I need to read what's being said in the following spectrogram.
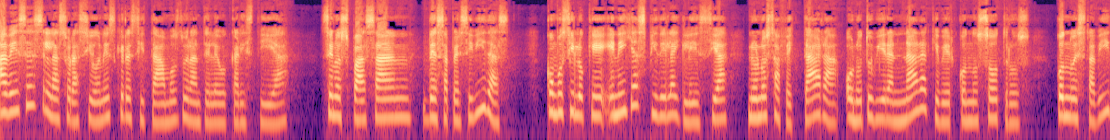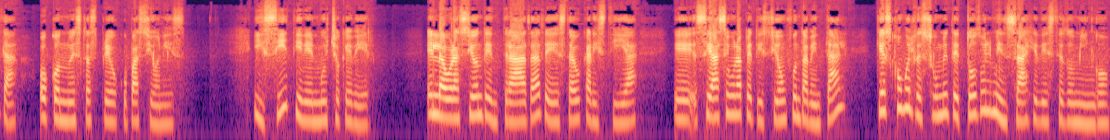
A veces las oraciones que recitamos durante la Eucaristía se nos pasan desapercibidas, como si lo que en ellas pide la Iglesia no nos afectara o no tuviera nada que ver con nosotros, con nuestra vida o con nuestras preocupaciones. Y sí tienen mucho que ver. En la oración de entrada de esta Eucaristía eh, se hace una petición fundamental que es como el resumen de todo el mensaje de este domingo.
